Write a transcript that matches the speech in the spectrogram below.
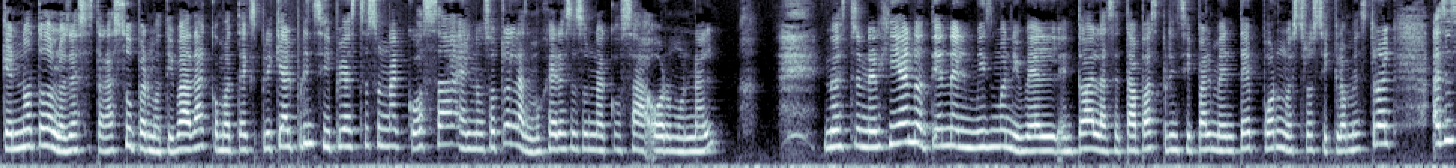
que no todos los días estarás súper motivada. Como te expliqué al principio, esto es una cosa, en nosotros las mujeres es una cosa hormonal. Nuestra energía no tiene el mismo nivel en todas las etapas, principalmente por nuestro ciclo menstrual. Así es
